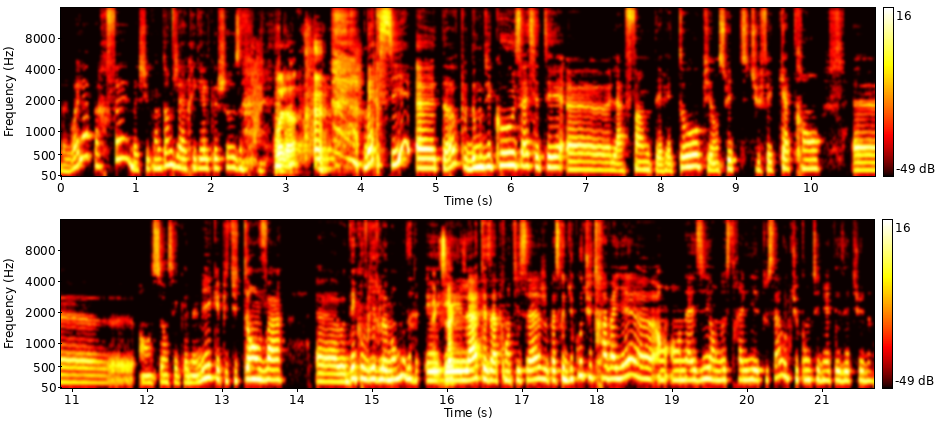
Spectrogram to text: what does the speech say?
Ben voilà, parfait. Ben, je suis contente, j'ai appris quelque chose. Voilà. Merci, euh, top. Donc du coup, ça c'était euh, la fin de tes rétos. Puis ensuite, tu fais quatre ans euh, en sciences économiques et puis tu t'en vas euh, découvrir le monde et, là tes apprentissages. Parce que du coup tu travaillais euh, en, Asie en Australie et tout ça ou tu continuais tes études?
